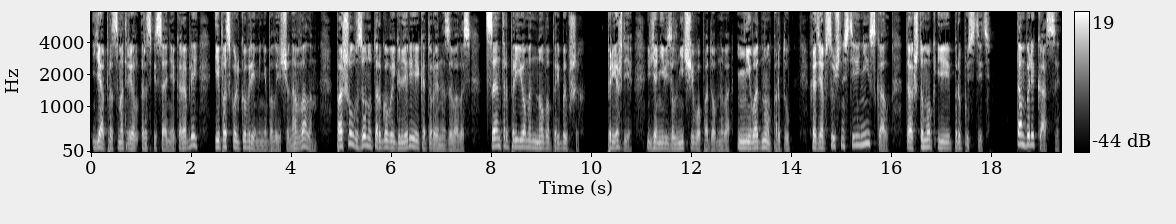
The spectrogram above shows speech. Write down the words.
Я просмотрел расписание кораблей и, поскольку времени было еще навалом, пошел в зону торговой галереи, которая называлась «Центр приема новоприбывших». Прежде я не видел ничего подобного ни в одном порту, хотя в сущности и не искал, так что мог и пропустить. Там были кассы,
